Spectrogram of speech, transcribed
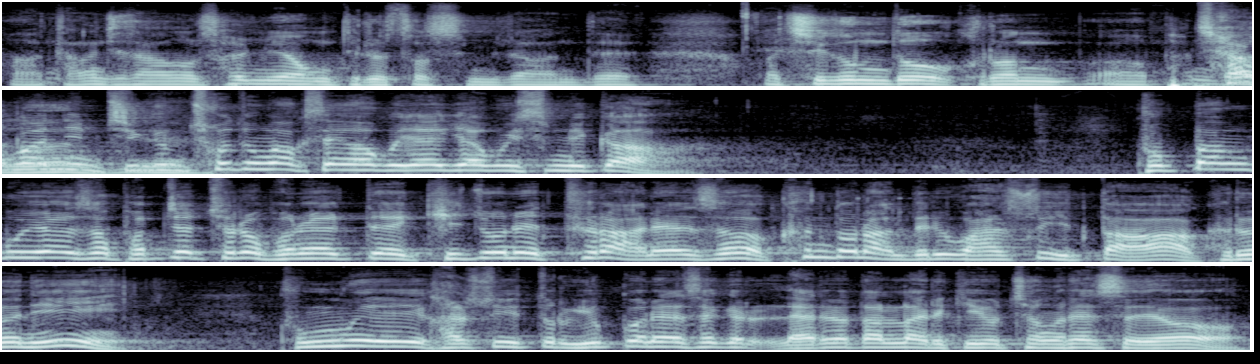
아, 당시 상황을 설명드렸었습니다. 근데 어, 지금도 그런 어, 판단은 차관님 지금 예, 초등학생하고 얘기하고 있습니까? 국방부에서 법제처로 보낼 때 기존의 틀 안에서 큰 돈 안 들이고 할 수 있다. 그러니 국무회의 갈 수 있도록 유권 해석을 내려달라 이렇게 요청을 했어요.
